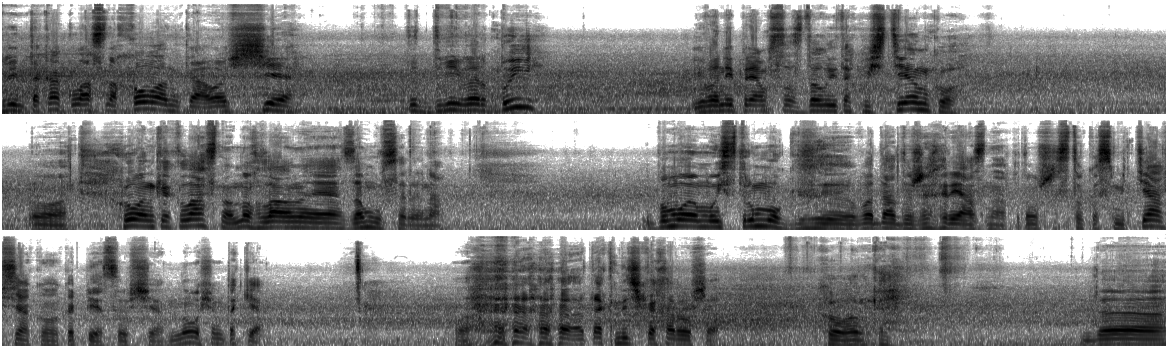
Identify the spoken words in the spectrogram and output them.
Блін, така класна хованка вообще. Тут дві верби, і вони прям создали таку стінку. От. Хованка класна, але головне замусорена. По-моєму, і струмок е, вода дуже грязна, тому що стільки сміття всякого, капець вообще. Ну, в общем, таке. А так ничка хороша. Хованка. Да.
